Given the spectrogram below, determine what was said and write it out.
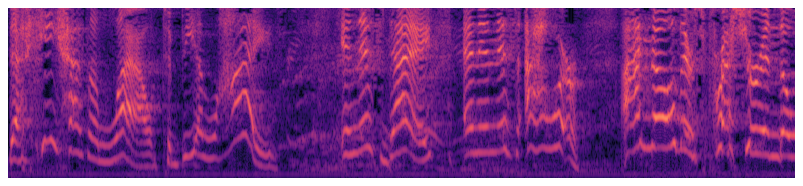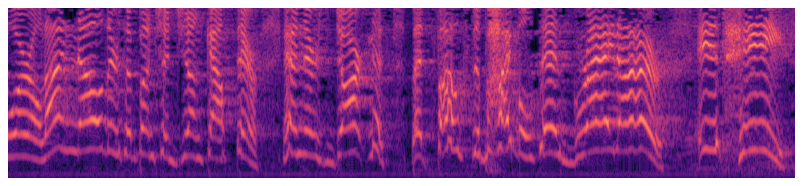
that He has allowed to be alive in this day and in this hour. I know there's pressure in the world. I know there's a bunch of junk out there and there's darkness. But folks, the Bible says greater is He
